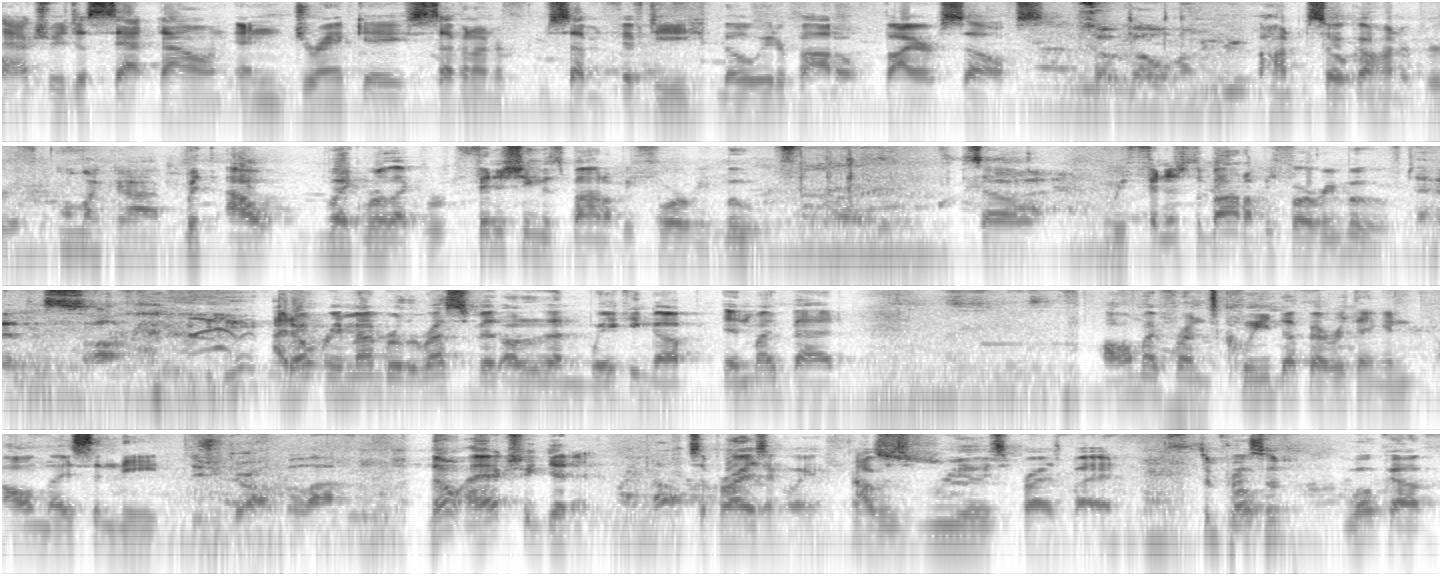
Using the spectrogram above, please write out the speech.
actually just sat down and drank a 700, 750 milliliter bottle by ourselves, SoCo 100 proof. a 100 proof, oh my god. without like we're like we're finishing this bottle before we move. So we finished the bottle before we moved. That had to suck. I don't remember the rest of it other than waking up in my bed. All my friends cleaned up everything and all nice and neat. Did you throw up a lot? No, I actually didn't. Surprisingly, I was really surprised by it. It's impressive. Woke up,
